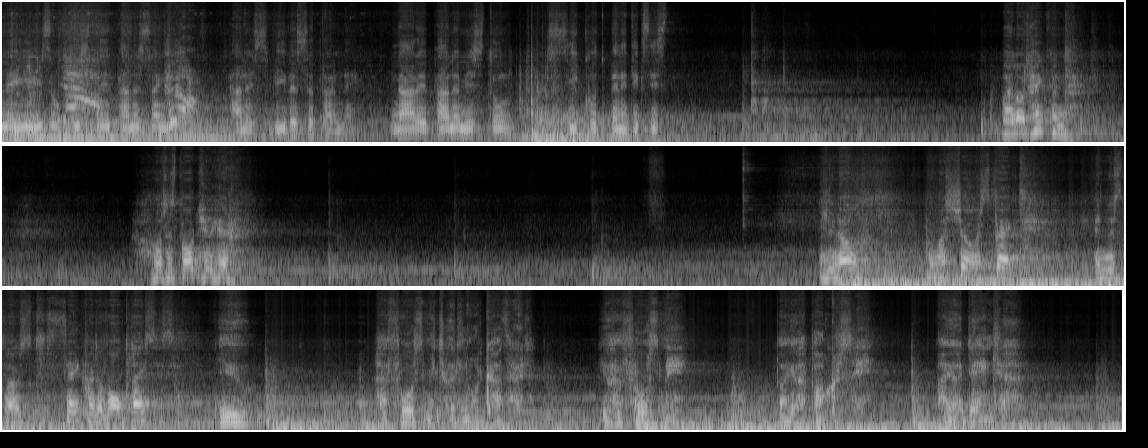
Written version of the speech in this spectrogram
Jesu Christe panis angelum, panis vivis aeterne, nare panem istum, sicut benedixis. My Lord Heahmund, what has brought you here? You know, we must show respect in this most sacred of all places. You have forced me to it, Lord Cuthred. You have forced me by your hypocrisy, by your danger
